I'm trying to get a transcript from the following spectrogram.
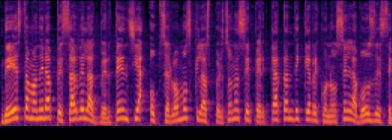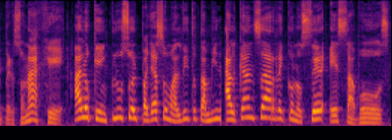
De esta manera, a pesar de la advertencia, observamos que las personas se percatan de que reconocen la voz de este personaje, a lo que incluso el payaso maldito también alcanza a reconocer esa voz,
